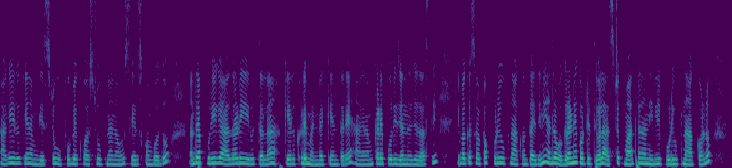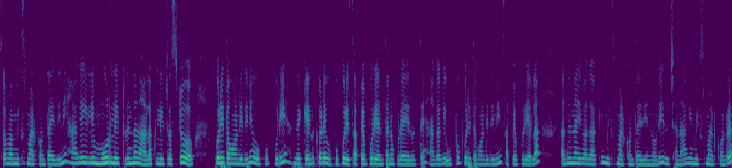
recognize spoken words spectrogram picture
ಹಾಗೆ ಇದಕ್ಕೆ ನಮ್ಗೆ ಎಷ್ಟು ಉಪ್ಪು ಬೇಕೋ ಅಷ್ಟು ಉಪ್ಪನ್ನ ನಾವು ಸೇರಿಸ್ಕೊಬೋದು. ಅಂದರೆ ಪುರಿಗೆ ಆಲ್ರೆಡಿ ಇರುತ್ತಲ್ಲ, ಕೆಲವು ಕಡೆ ಮಂಡಕ್ಕಿ ಅಂತಾರೆ, ಹಾಗೆ ನಮ್ಮ ಕಡೆ ಪೂರಿ ಜನ ಜಾಸ್ತಿ. ಇವಾಗ ಸ್ವಲ್ಪ ಪುಡಿ ಉಪ್ಪನ್ನ ಹಾಕ್ಕೊತಾ ಇದ್ದೀನಿ. ಅಂದರೆ ಒಗ್ಗರಣೆ ಕೊಟ್ಟಿರ್ತೀವಲ್ಲ, ಅಷ್ಟಕ್ಕೆ ಮಾತ್ರ ನಾನು ಇಲ್ಲಿ ಪುಡಿ ಉಪ್ಪನ್ನ ಹಾಕ್ಕೊಂಡು ಸ್ವಲ್ಪ ಮಿಕ್ಸ್ ಮಾಡ್ಕೊತಾ ಇದ್ದೀನಿ. ಹಾಗೆ ಇಲ್ಲಿ ಮೂರು ಲೀಟ್ರಿಂದ ನಾಲ್ಕು ಲೀಟ್ರಷ್ಟು ಪುರಿ ತೊಗೊಂಡಿದ್ದೀನಿ, ಉಪ್ಪು ಪುರಿ. ಅಂದರೆ ಕೆಲವು ಕಡೆ ಉಪ್ಪು ಪುರಿ, ಸಪ್ಪೆ ಪುರಿ ಅಂತಲೂ ಕೂಡ ಇರುತ್ತೆ. ಹಾಗಾಗಿ ಉಪ್ಪು ಪುರಿ ತೊಗೊಂಡಿದ್ದೀನಿ, ಸಪ್ಪೆ ಪುರಿ ಎಲ್ಲ ಅದನ್ನು ಇವಾಗ ಹಾಕಿ ಮಿಕ್ಸ್ ಮಾಡ್ಕೊತಾ ಇದ್ದೀನಿ ನೋಡಿ. ಇದು ಚೆನ್ನಾಗಿ ಮಿಕ್ಸ್ ಮಾಡಿಕೊಂಡ್ರೆ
